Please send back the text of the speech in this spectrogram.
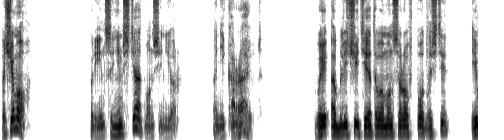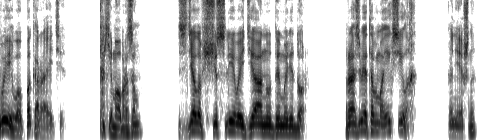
«Почему?» Принцы не мстят, монсеньор. Они карают. Вы обличите этого Монсоро в подлости, и вы его покараете. Каким образом? Сделав счастливой Диану де Меридор. Разве это в моих силах? Конечно.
